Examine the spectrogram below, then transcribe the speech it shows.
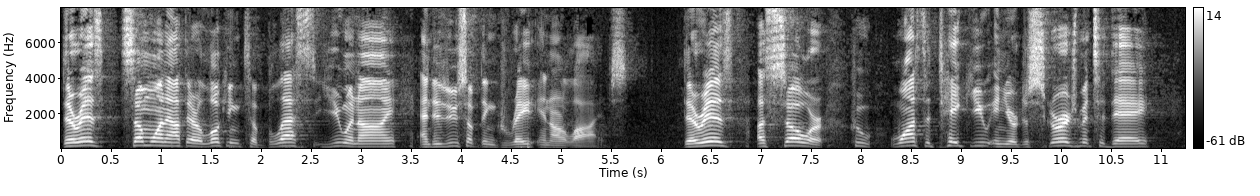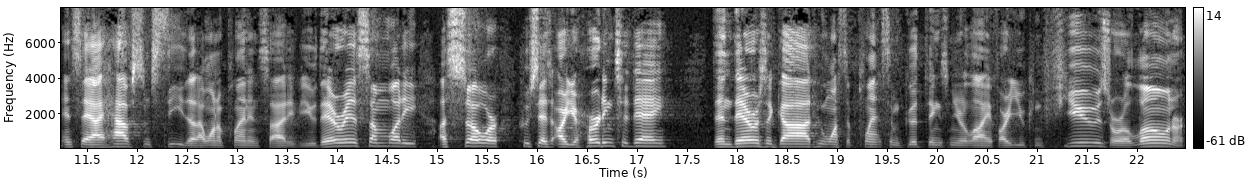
There is someone out there looking to bless you and I and to do something great in our lives. There is a sower who wants to take you in your discouragement today and say, I have some seed that I want to plant inside of you. There is somebody, a sower, who says, Are you hurting today? Then there is a God who wants to plant some good things in your life. Are you confused or alone or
